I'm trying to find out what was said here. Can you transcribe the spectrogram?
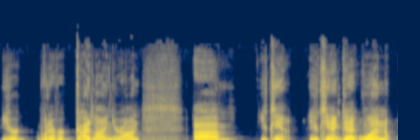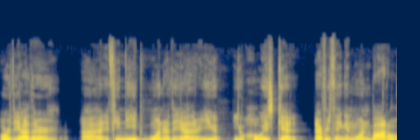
your whatever guideline you're on, um, you can't you can't get one or the other. Uh, if you need one or the other, you you always get everything in one bottle.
